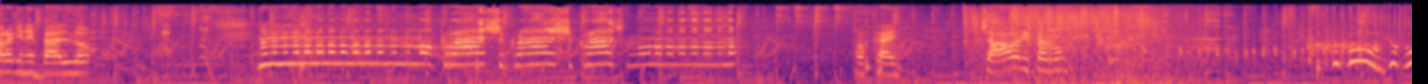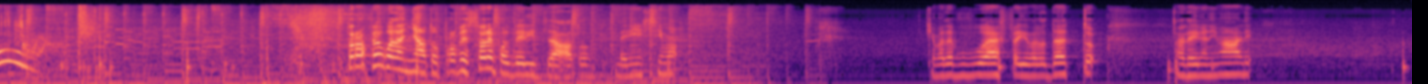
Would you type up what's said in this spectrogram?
Ora viene bello. No, no, no, no, no, no, no, no, no, no, no, no, no, crash, crash, crash, no, no, no, no, no, no, no, no. Ok. Ciao, riferru. Trofeo guadagnato, professore polverizzato. Benissimo. Chiamate WWF, io ve l'ho detto. La Animali. Tum,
